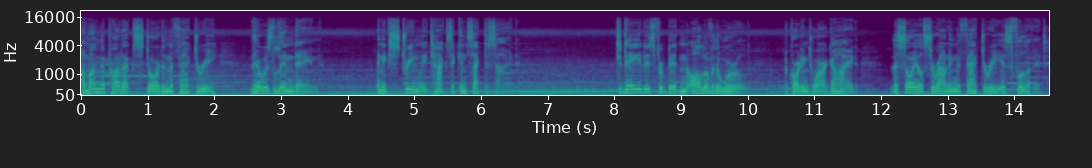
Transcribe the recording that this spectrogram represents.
Among the products stored in the factory, there was lindane, an extremely toxic insecticide. Today it is forbidden all over the world. According to our guide, the soil surrounding the factory is full of it.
